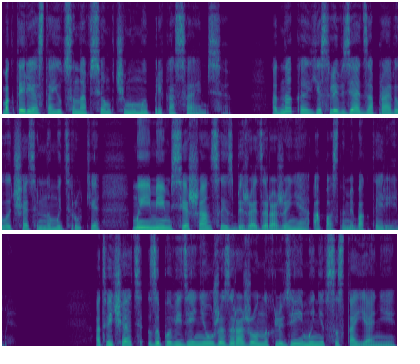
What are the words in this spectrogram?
Бактерии остаются на всем, к чему мы прикасаемся. Однако, если взять за правило тщательно мыть руки, мы имеем все шансы избежать заражения опасными бактериями. Отвечать за поведение уже зараженных людей мы не в состоянии,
